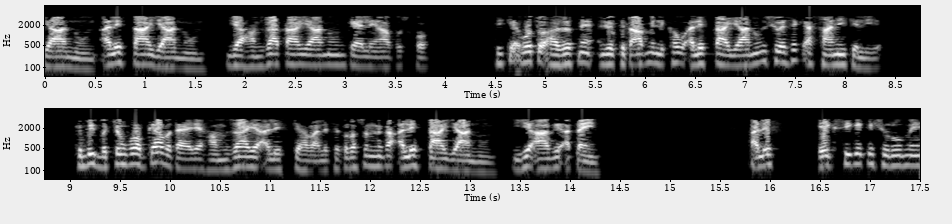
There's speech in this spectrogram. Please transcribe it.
یا، نون۔ الف، تا، یا، نون۔ یا حمزہ، تا، یا، نون کہہ لیں آپ اس کو۔ ٹھیک ہے؟ وہ تو حضرت نے جو کتاب میں لکھا وہ الف، تا، یا، نون، اس وجہ سے کہ آسانی کے لیے۔ کہ بھائی بچوں کو اب کیا بتایا جائے؟ حمزہ یا الف کے حوالے سے۔ تو رسول نے کہا، الف تا یا نون، یہ آگے عطین الف ایک سیگے کے شروع میں،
